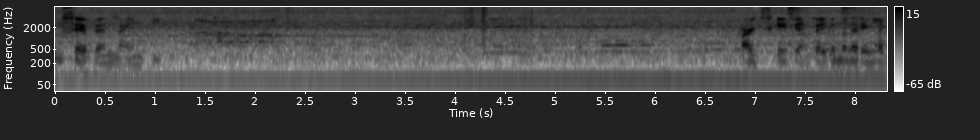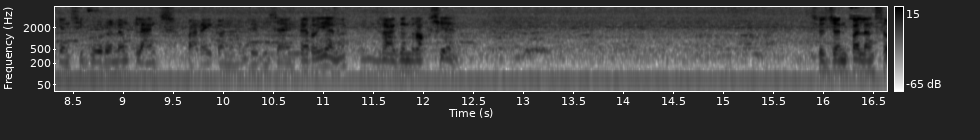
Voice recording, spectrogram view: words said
2,790. hardscape yan. Pwede mo na rin lagyan siguro ng plants para ikaw na magde-design. Pero yan, oh, dragon rocks yan. So dyan pa lang, sa,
